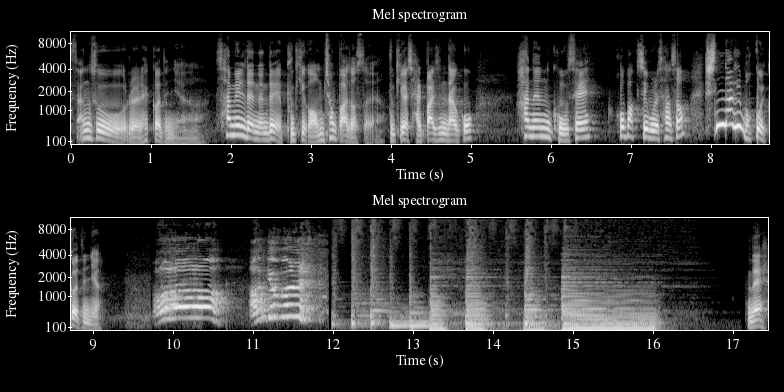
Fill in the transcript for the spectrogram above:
쌍수를 했거든요. 3일 됐는데 붓기가 엄청 빠졌어요. 붓기가 잘 빠진다고 하는 곳에 호박즙을 사서 신나게 먹고 있거든요. 어 안경을 네,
